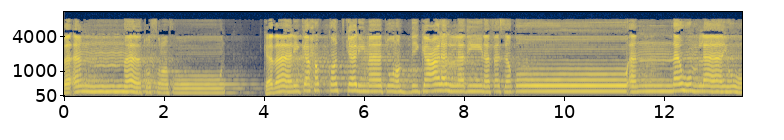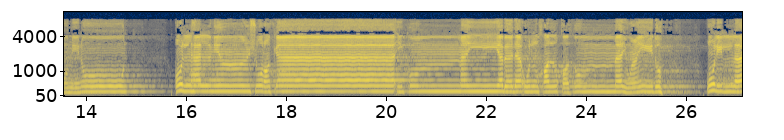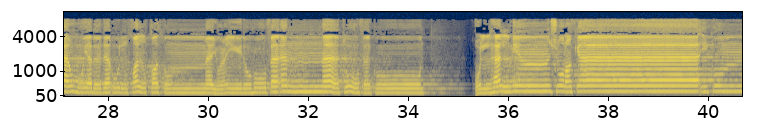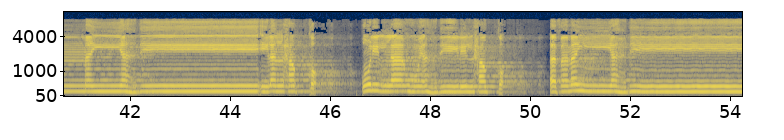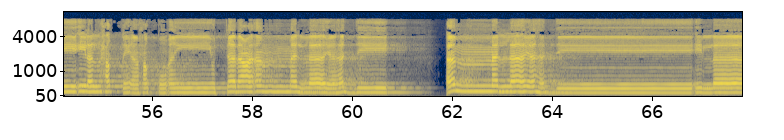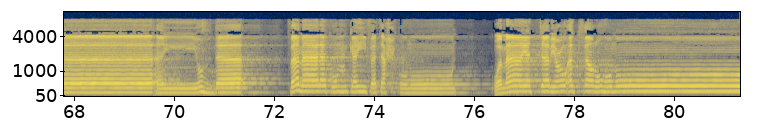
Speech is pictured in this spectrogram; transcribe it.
فأنا تصرفون. كذلك حقت كلمات ربك على الذين فسقوا أنهم لا يؤمنون. قل هل من شركائكم من يبدأ الخلق ثم يعيده ۖ؟ قل الله يبدا الخلق ثم يعيده فانا توفكون قل هل من شركائكم من يهدي إلى الحق؟ قل الله يهدي للحق. أفمن يهدي إلى الحق أحق أن يتبع أمن لا يهدي أمن لا يهدي إلا أن يهدى. فما لكم كيف تحكمون؟ وما يتبع أكثرهم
